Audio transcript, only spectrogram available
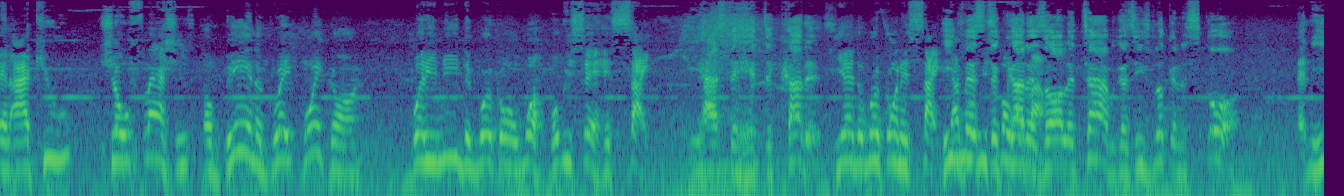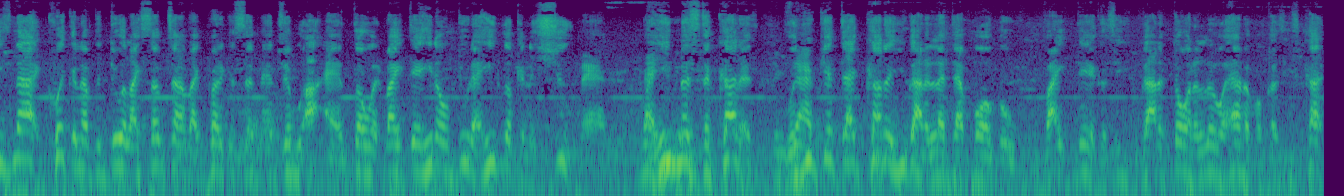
And IQ showed flashes of being a great point guard, but he needed to work on what? What we said, his sight. He has to hit the cutters. He had to work on his sight. He That's missed the cutters about. all the time because he's looking to score. And he's not quick enough to do it like sometimes like Predica said, man, dribble out and throw it right there. He don't do that. He's looking to shoot, man. Right. And he missed the cutters. When you get that cutter, you got to let that ball go right there because he's got to throw it a little ahead of him because he's cut.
